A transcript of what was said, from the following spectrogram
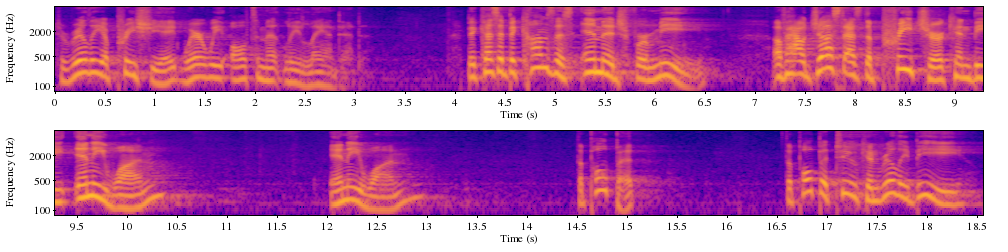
to really appreciate where we ultimately landed. Because it becomes this image for me of how just as the preacher can be anyone, anyone, the pulpit, the pulpit too can really be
